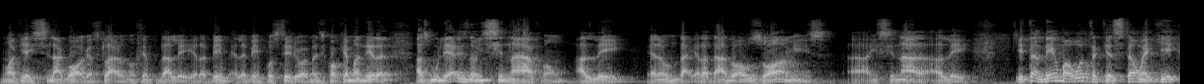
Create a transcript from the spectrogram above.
Não havia sinagogas, claro, no tempo da lei, era bem, ela é bem posterior. Mas, de qualquer maneira, as mulheres não ensinavam a lei, era, era dado aos homens a ensinar a lei. E também uma outra questão é que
